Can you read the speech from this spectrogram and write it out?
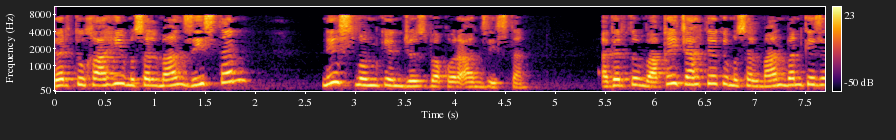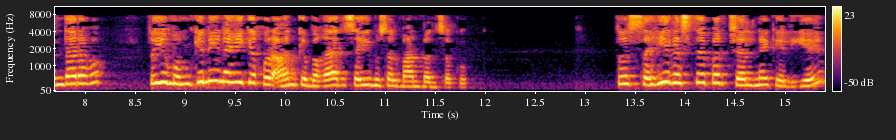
گر تو خواہی مسلمان زیستن، نس ممکن جزب قرآن زیستن۔ اگر تم واقعی چاہتے ہو کہ مسلمان بن کے زندہ رہو، تو یہ ممکن ہی نہیں کہ قرآن کے بغیر صحیح مسلمان بن سکو۔ تو صحیح رستے پر چلنے کے لیے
